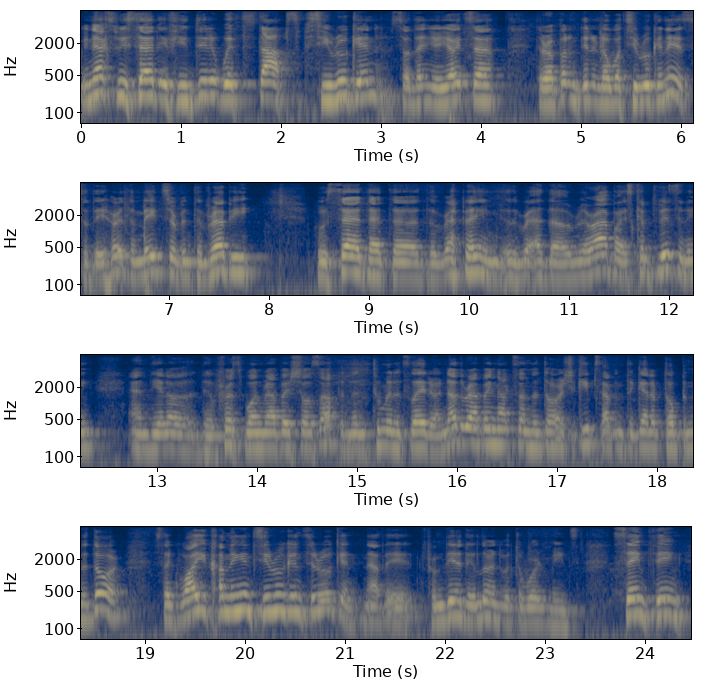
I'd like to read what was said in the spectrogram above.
We next we said if you did it with stops, sirukin, so then your yotze the Rabbanim didn't know what Sirukin is, so they heard the maidservant of Rebbe who said that the the, Rebbe, the, the rabbis kept visiting, and you know the first one rabbi shows up, and then two minutes later another rabbi knocks on the door. She keeps having to get up to open the door. It's like, why are you coming in, Sirukin, Sirukin? Now they from there they learned what the word means. Same thing,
